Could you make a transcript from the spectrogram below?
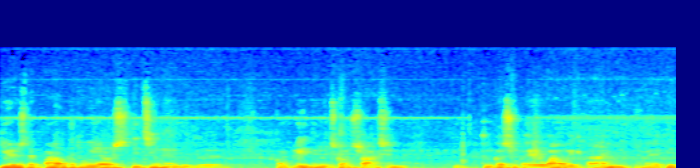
here's the part that we are stitching and uh, completing its construction. It took us uh, one week time to make it,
